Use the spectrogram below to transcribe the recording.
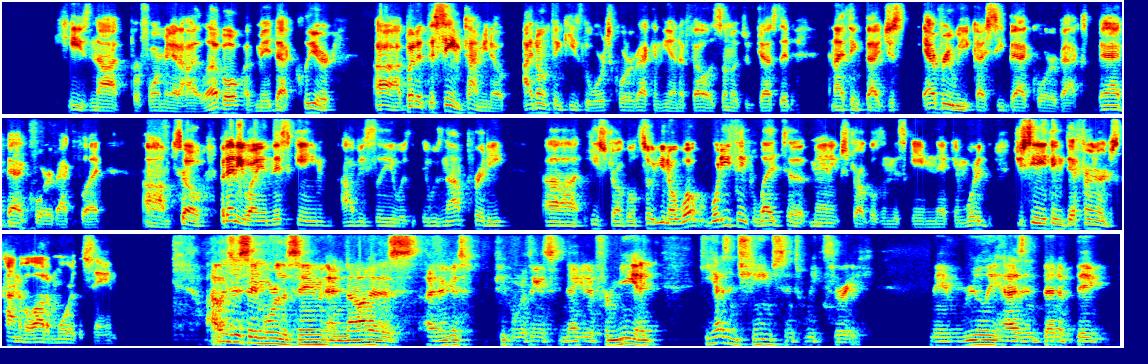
he's not performing at a high level. I've made that clear. Uh, but at the same time, you know, I don't think he's the worst quarterback in the NFL, as some have suggested. And I think that just every week I see bad quarterbacks, bad, bad quarterback play. Um, so, but anyway, in this game, obviously it was it was not pretty. Uh, he struggled. So, you know, what what do you think led to Manning's struggles in this game, Nick? And what did, did you see anything different, or just kind of a lot of more of the same? I would just say more of the same, and not as I guess people would think it's negative. For me, I, he hasn't changed since week three. I mean, it really hasn't been a big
